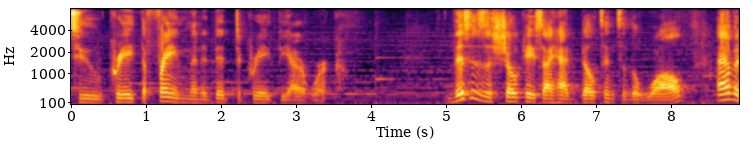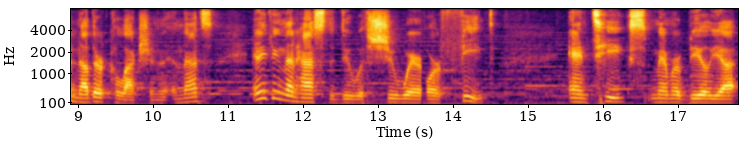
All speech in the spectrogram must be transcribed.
to create the frame than it did to create the artwork. This is a showcase I had built into the wall. I have another collection and that's anything that has to do with shoe wear or feet, antiques, memorabilia,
